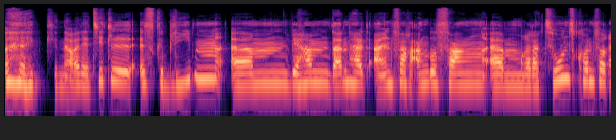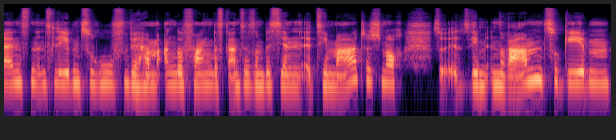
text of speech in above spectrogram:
Genau, der Titel ist geblieben. Ähm, wir haben dann halt einfach angefangen, ähm, Redaktionskonferenzen ins Leben zu rufen. Wir haben angefangen, das Ganze so ein bisschen äh, thematisch noch so, äh, dem in Rahmen zu geben.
